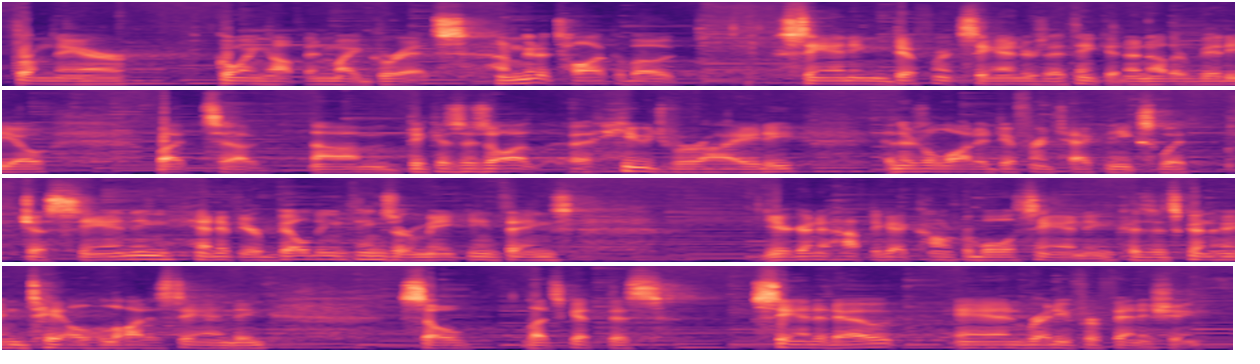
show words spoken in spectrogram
from there going up in my grits. I'm going to talk about sanding different sanders I think in another video but uh, um, because there's a, a huge variety and there's a lot of different techniques with just sanding and if you're building things or making things you're going to have to get comfortable with sanding because it's going to entail a lot of sanding so let's get this sanded out and ready for finishing.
